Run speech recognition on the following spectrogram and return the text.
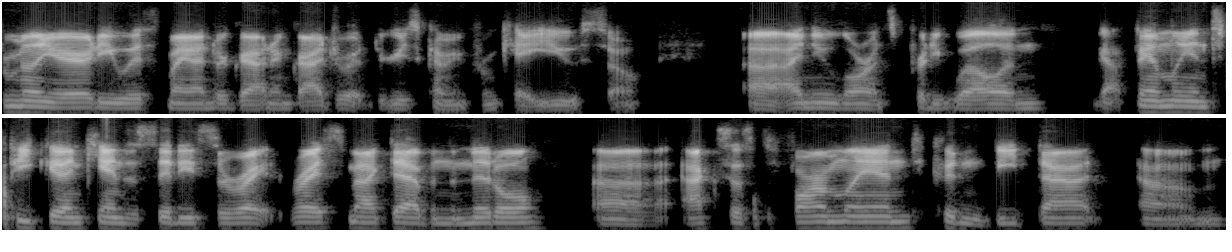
familiarity with my undergrad and graduate degrees coming from KU. So uh, I knew Lawrence pretty well, and got family in Topeka and Kansas City, so right right smack dab in the middle. Uh, access to farmland, couldn't beat that. Um,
